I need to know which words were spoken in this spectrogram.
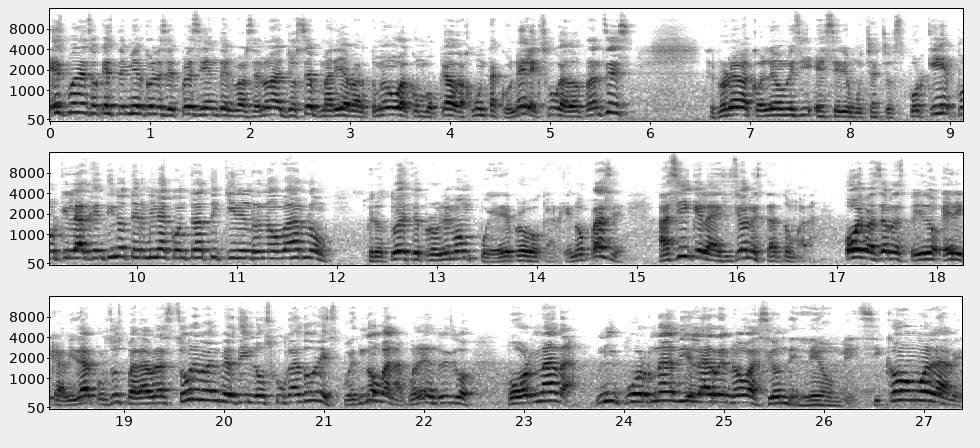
Es por eso que este miércoles el presidente del Barcelona, Josep María Bartomeu, ha convocado a junta con el exjugador francés. El problema con Leo Messi es serio, muchachos. ¿Por qué? Porque el argentino termina contrato y quieren renovarlo. Pero todo este problema puede provocar que no pase. Así que la decisión está tomada. Hoy va a ser despedido Erika Vidal por sus palabras sobre Valverde y los jugadores, pues no van a poner en riesgo por nada, ni por nadie la renovación de Leo Messi. ¿Cómo la ven?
